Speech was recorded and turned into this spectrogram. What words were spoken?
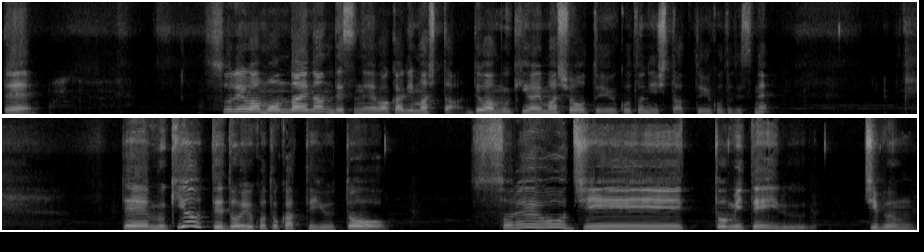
てそれは問題なんですね分かりましたでは向き合いましょうということにしたということですね。で向き合うってどういうことかっていうとそれをじっと見ている自分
